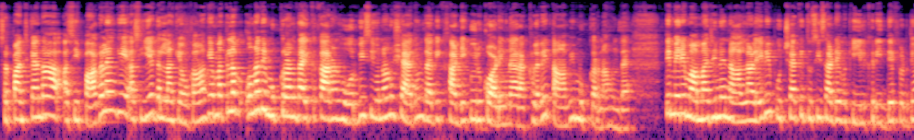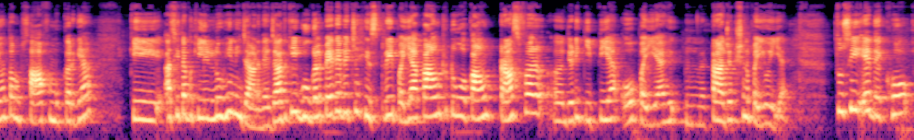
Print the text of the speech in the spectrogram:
ਸਰਪੰਚ ਕਹਿੰਦਾ, ਅਸੀਂ ਪਾਗਲ ਹੈਗੇ, ਅਸੀਂ ਇਹ ਗੱਲਾਂ ਕਿਉਂ ਕਹਾਂਗੇ ਮਤਲਬ ਉਹਨਾਂ ਦੇ ਮੁੱਕਰਨ ਦਾ ਇੱਕ ਕਾਰਨ ਹੋਰ ਵੀ ਸੀ, ਉਹਨਾਂ ਨੂੰ ਸ਼ਾਇਦ ਹੁੰਦਾ ਵੀ ਸਾਡੀ ਕੋਈ ਰਿਕਾਰਡਿੰਗ ਨਾ ਰੱਖ ਲਵੇ, ਤਾਂ ਵੀ ਮੁੱਕਰਨਾ ਹੁੰਦਾ ਤੇ ਮੇਰੇ ਮਾਮਾ ਜੀ ਨੇ ਨਾਲ ਨਾਲ ਇਹ ਵੀ ਪੁੱਛਿਆ ਕਿ ਤੁਸੀਂ ਸਾਡੇ ਵਕੀਲ ਖਰੀਦਦੇ ਫਿਰਦੇ ਹੋ, ਤਾਂ ਸਾਫ਼ ਮੁੱਕਰ ਗਿਆ ਕਿ ਅਸੀਂ ਤਾਂ ਵਕੀਲ ਨੂੰ ਹੀ ਨਹੀਂ ਜਾਣਦੇ। ਜਦ ਕਿ ਗੂਗਲ ਪੇ ਦੇ ਵਿੱਚ ਹਿਸਟਰੀ ਪਈ ਆ ਅਕਾਊਂਟ ਟੂ ਅਕਾਊਂਟ ਟ੍ਰਾਂਸਫਰ ਜਿਹੜੀ ਕੀਤੀ ਹੈ ਉਹ ਪਈ ਹੈ ਟ੍ਰਾਂਜੈਕਸ਼ਨ ਪਈ ਹੋਈ ਹੈ ਤੁਸੀਂ ਇਹ ਦੇਖੋ,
